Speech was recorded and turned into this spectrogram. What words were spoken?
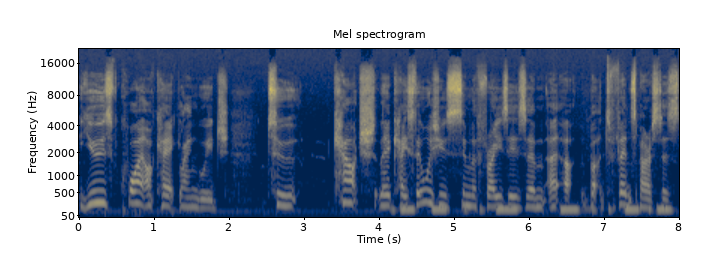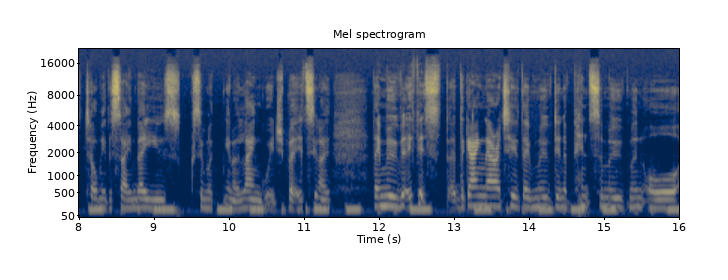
use quite archaic language to couch their case. They always use similar phrases, um, uh, uh, but defence barristers tell me the same. They use similar, you know, language, but it's you know, they move. If it's the gang narrative, they've moved in a pincer movement or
